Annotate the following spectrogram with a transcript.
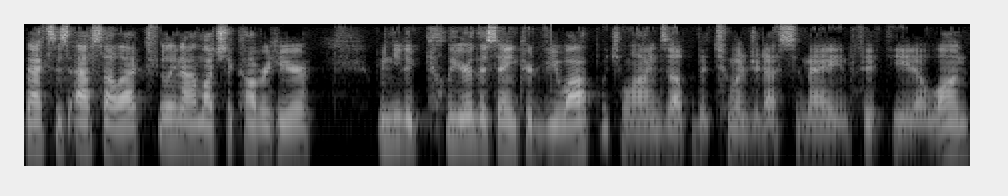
Next is SLX. Really not much to cover here. We need to clear this anchored VWAP, which lines up with the 200 SMA and 5801.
